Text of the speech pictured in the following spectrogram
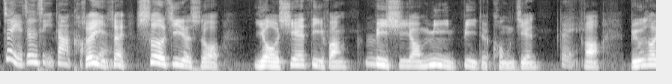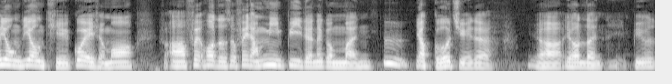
这也真的是一大考验。所以在设计的时候，有些地方必须要密闭的空间。对啊，比如说用用铁柜什么啊，非或者是非常密闭的那个门，嗯，要隔绝的，呃，要冷，比如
